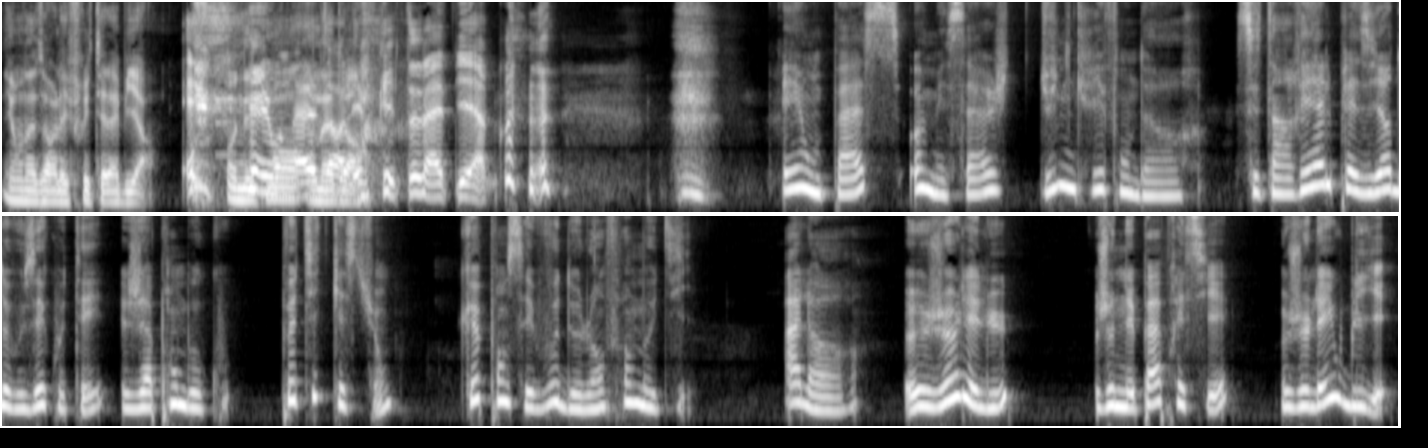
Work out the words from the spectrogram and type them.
Et on adore les frites et la bière. Et Honnêtement, on adore. les frites de la bière. Et on passe au message d'une Gryffondor. C'est un réel plaisir de vous écouter, j'apprends beaucoup. Petite question, que pensez-vous de l'enfant maudit? Alors, je l'ai lu, je ne l'ai pas apprécié, je l'ai oublié.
